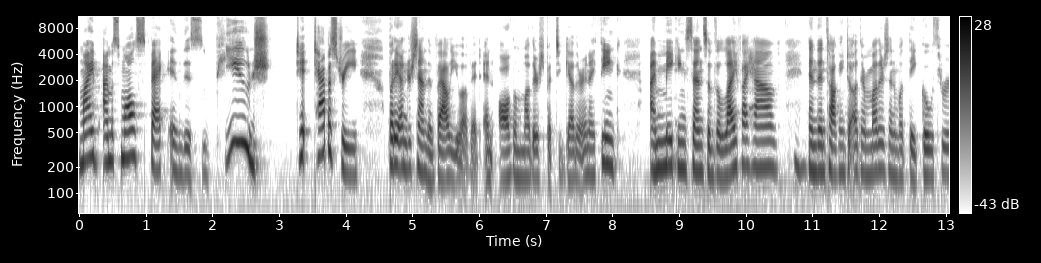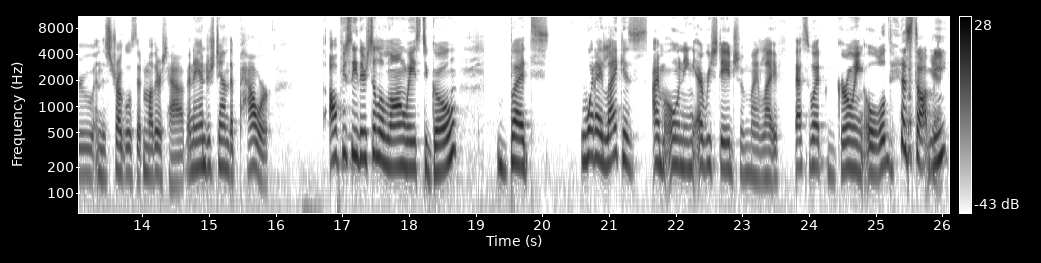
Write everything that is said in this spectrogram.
my I'm a small speck in this huge t- tapestry, but I understand the value of it and all the mothers put together. And I think I'm making sense of the life I have mm-hmm. and then talking to other mothers and what they go through and the struggles that mothers have. And I understand the power. Obviously, there's still a long ways to go, but what I like is I'm owning every stage of my life. That's what growing old has taught me.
